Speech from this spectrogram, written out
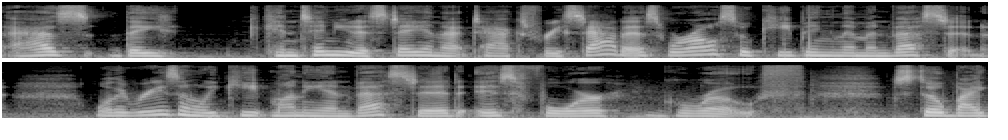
as they continue to stay in that tax free status, we're also keeping them invested. Well, the reason we keep money invested is for growth. So by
